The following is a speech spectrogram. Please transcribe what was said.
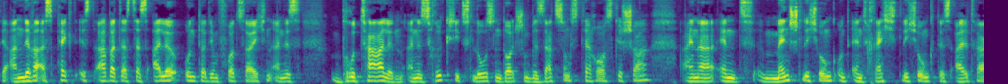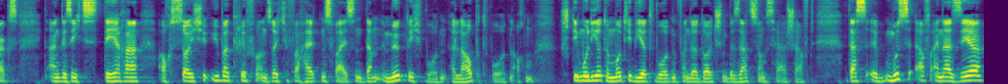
Der andere Aspekt ist aber, dass das alle unter dem Vorzeichen eines brutalen, eines rücksichtslosen deutschen Besatzungsterrors geschah, einer Entmenschlichung und Entrechtlichung des Alltags, angesichts derer auch solche Übergriffe und solche Verhaltensweisen dann möglich wurden, erlaubt wurden, auch stimuliert und motiviert wurden von der deutschen Besatzungsherrschaft. Das äh, muss auf einer sehr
